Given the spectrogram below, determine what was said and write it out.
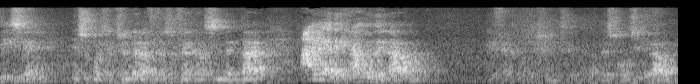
dice en su concepción de la filosofía trascendental haya dejado de lado, que desconsiderado,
